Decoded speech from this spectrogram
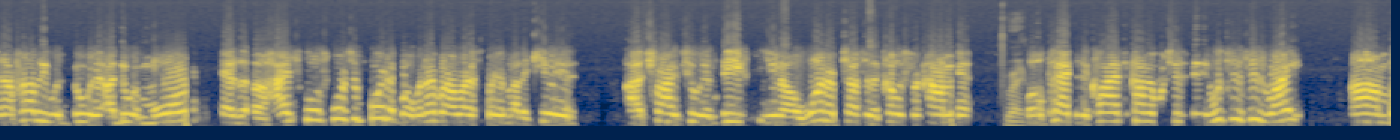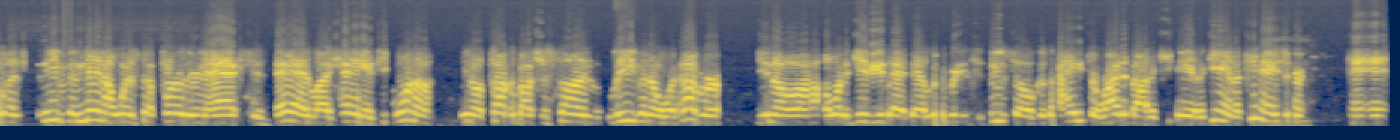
and I probably would do it. I do it more as a high school sports reporter, but whenever I write a story about a kid, I try to at least, you know, one or touch to the coach for comment. Right. Well, Pat declines to comment, which is which is his right. Um, but even then, I went a step further and asked his dad, like, hey, if you want to, you know, talk about your son leaving or whatever, you know, I want to give you that, that liberty to do so because I hate to write about a kid, again, a teenager, mm-hmm. And,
